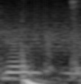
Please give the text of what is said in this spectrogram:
gentleman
